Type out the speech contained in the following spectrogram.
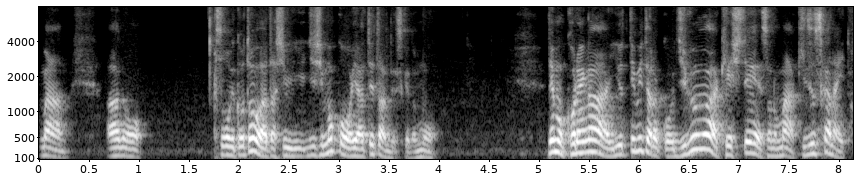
まあ、あのそういうことを私自身もこうやってたんですけども、でもこれが言ってみたらこう自分は決してそのまあ傷つかないと。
